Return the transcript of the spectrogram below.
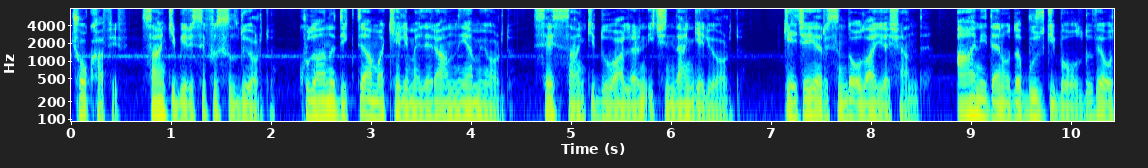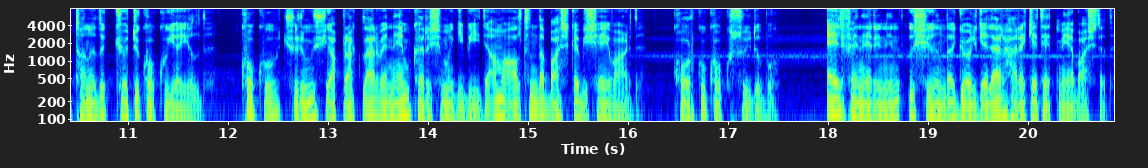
Çok hafif, sanki birisi fısıldıyordu. Kulağını dikti ama kelimeleri anlayamıyordu. Ses sanki duvarların içinden geliyordu. Gece yarısında olay yaşandı. Aniden oda buz gibi oldu ve o tanıdık kötü koku yayıldı. Koku, çürümüş yapraklar ve nem karışımı gibiydi ama altında başka bir şey vardı. Korku kokusuydu bu. El fenerinin ışığında gölgeler hareket etmeye başladı.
